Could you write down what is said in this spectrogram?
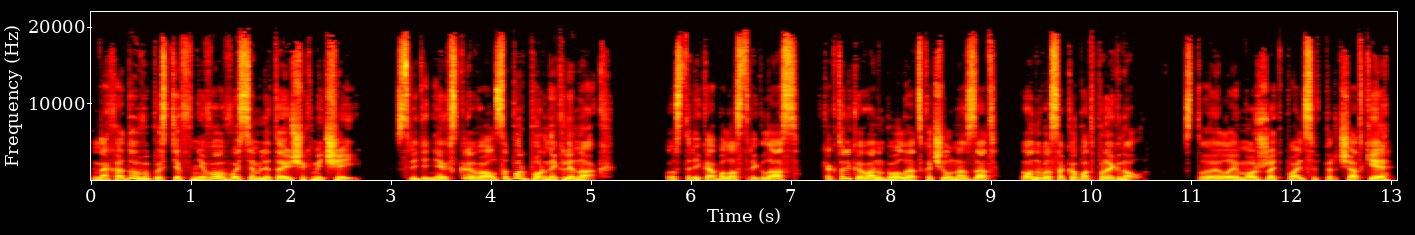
на ходу выпустив в него восемь летающих мечей. Среди них скрывался пурпурный клинок. У старика был острый глаз, как только Ван Буэлэ отскочил назад, он высоко подпрыгнул. Стоило ему сжать пальцы в перчатке,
